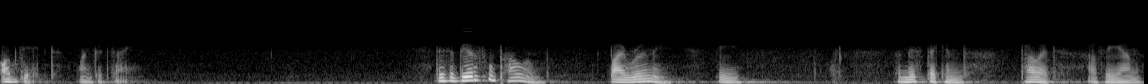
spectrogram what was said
object, one could say. There's a beautiful poem by Rumi, the, the mystic and poet of the um,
